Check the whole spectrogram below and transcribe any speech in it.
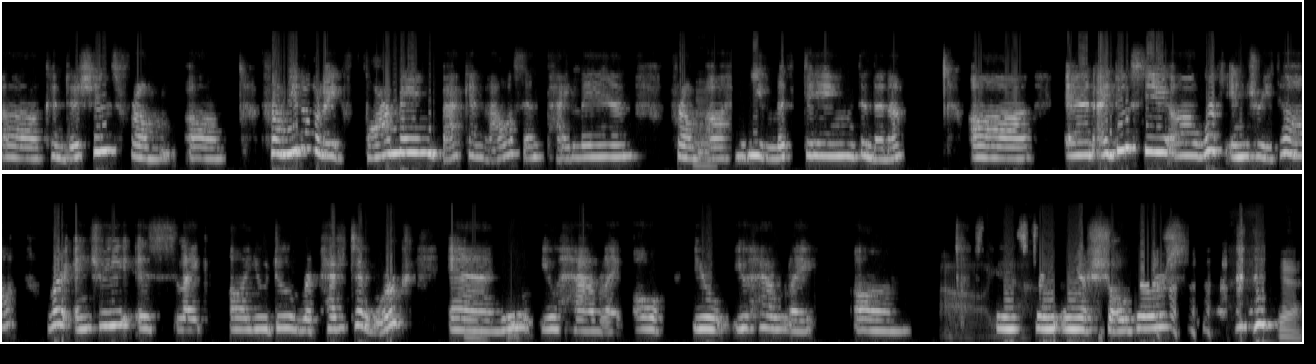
uh, conditions from um, from you know like farming back in Laos and Thailand, from Yeah. uh, heavy lifting, dun, dun, dun. uh, and I do see uh, work injury too. Work injury is like uh, you do repetitive work, and you you have like oh you you have like um Oh, string in your shoulders yeah.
